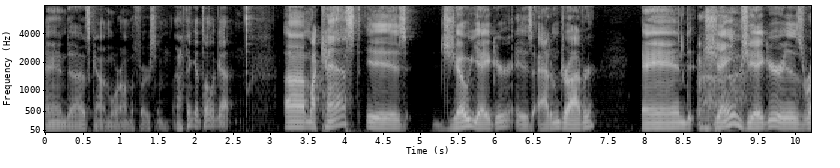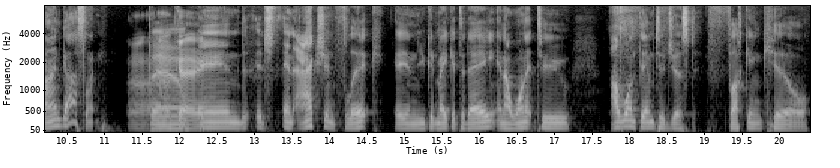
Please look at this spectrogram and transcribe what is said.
and uh, that's kind of more on the first one. I think that's all I got. Uh, my cast is Joe Jaeger is Adam Driver, and James Jaeger is Ryan Gosling Boom. Okay. and it's an action flick and you could make it today and i want it to i want them to just fucking kill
